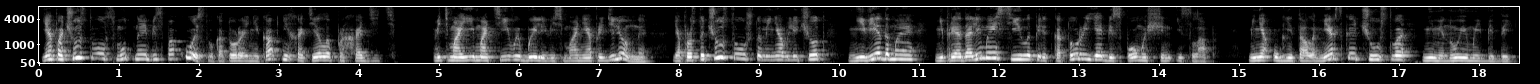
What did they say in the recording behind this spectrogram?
я почувствовал смутное беспокойство, которое никак не хотело проходить. Ведь мои мотивы были весьма неопределенны. Я просто чувствовал, что меня влечет неведомая, непреодолимая сила, перед которой я беспомощен и слаб. Меня угнетало мерзкое чувство неминуемой беды.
